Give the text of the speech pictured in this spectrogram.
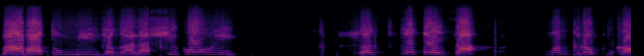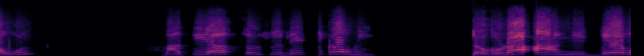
बाबा तुम्ही जगाला शिकवली. स्वच्छतेचा मंत्र फुकावून भारतीय संस्कृती टिकवली. दगड आणि देव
